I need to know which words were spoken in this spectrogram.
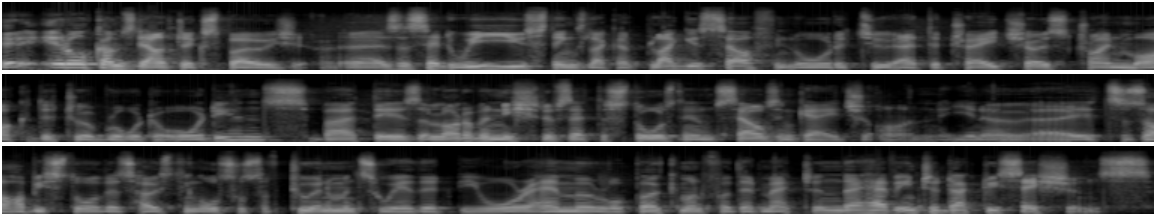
It, it all comes down to exposure. Uh, As I said, we use things like Unplug Yourself in order to, at the trade shows, try and market it to a broader audience. But there's a lot of initiatives that the stores themselves engage on. You know, uh, it's a hobby store that's hosting all sorts of tournaments, whether it be Warhammer or Pokemon for that matter, and they have introductory sessions.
